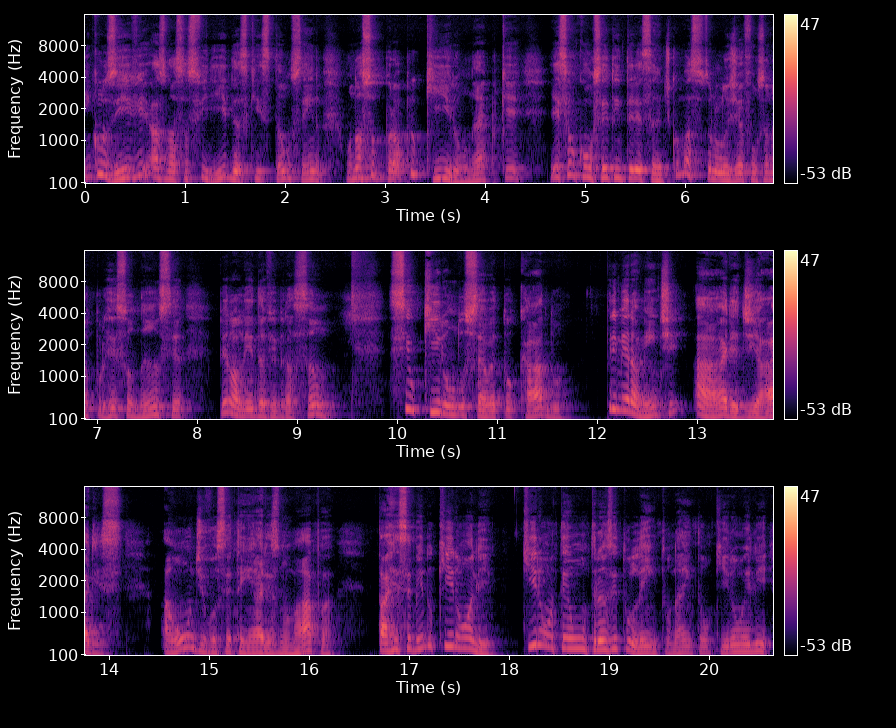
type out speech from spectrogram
Inclusive as nossas feridas que estão sendo, o nosso próprio Quiron, né? Porque esse é um conceito interessante. Como a astrologia funciona por ressonância, pela lei da vibração, se o Quiron do céu é tocado, primeiramente a área de Ares, aonde você tem Ares no mapa, está recebendo Quiron ali. Quiron tem um trânsito lento, né? Então Quiron ele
